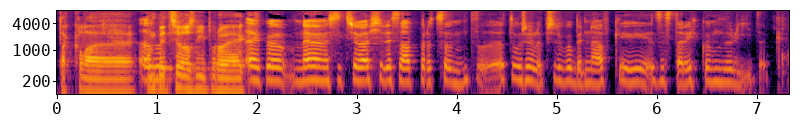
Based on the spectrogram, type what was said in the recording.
takhle ambiciozní projekt. Jako, nevím, jestli třeba 60% tvořili předobjednávky ze starých konzolí, tak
